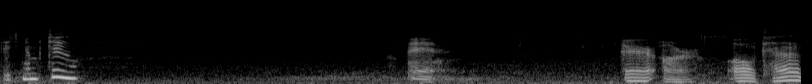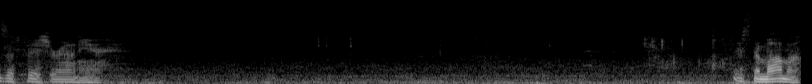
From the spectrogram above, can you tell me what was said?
Fish number two. Man, there are all kinds of fish around here. It's the mama.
